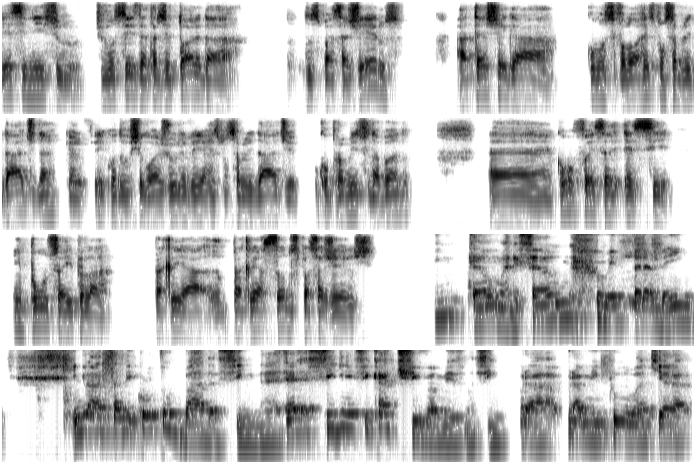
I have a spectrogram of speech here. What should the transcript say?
desse início de vocês, da trajetória da, dos passageiros, até chegar, como você falou, a responsabilidade, né? Quando chegou a Júlia, veio a responsabilidade, o compromisso da banda. É, como foi esse, esse impulso aí pela para criar para criação dos passageiros? Então, mano, isso é uma história bem engraçada e conturbada, assim, né? É significativa mesmo, assim, para mim, pro Luan, que era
